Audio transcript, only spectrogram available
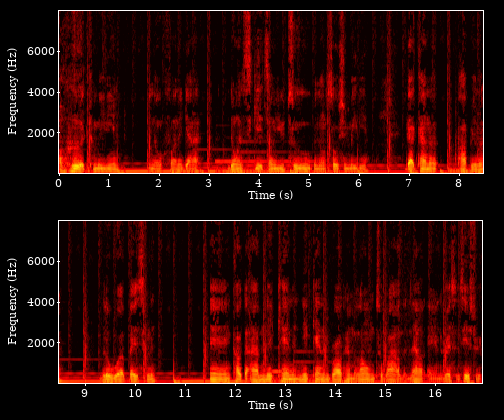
a hood comedian, you know, funny guy, doing skits on YouTube and on social media. Got kind of popular, blew up basically, and caught the eye of Nick Cannon. Nick Cannon brought him along to Wild 'N Out, and the rest is history.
